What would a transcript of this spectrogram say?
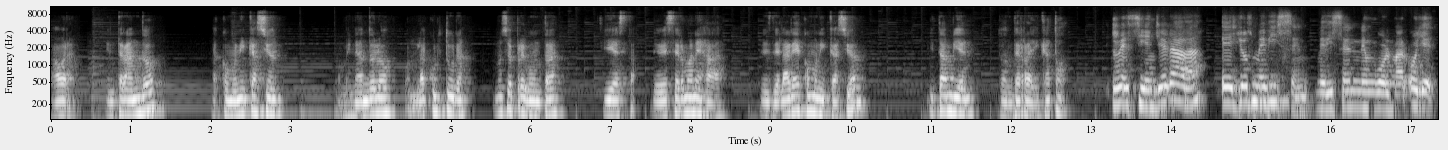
Ahora, entrando a comunicación, combinándolo con la cultura, uno se pregunta si esta debe ser manejada desde el área de comunicación y también dónde radica todo. Recién llegada, ellos me dicen, me dicen en Walmart, oye,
